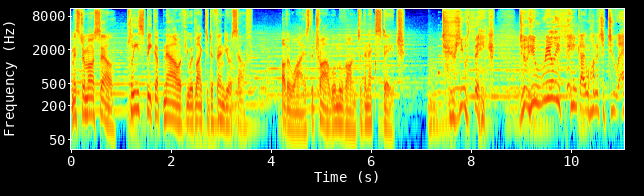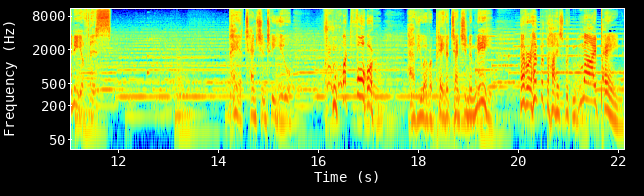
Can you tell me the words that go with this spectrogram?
Mr. Marcel, please speak up now if you would like to defend yourself. Otherwise, the trial will move on to the next stage. do you think, do you really think I wanted to do any of this? Pay attention to you. What for? Have you ever paid attention to me? Ever empathized with my pain?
